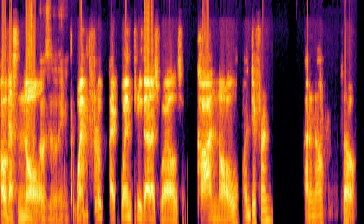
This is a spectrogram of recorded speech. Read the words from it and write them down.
Oh, that's Knull. Supposedly. I went through. I went through that as well. So Ka and Knull are different. I don't know. So,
